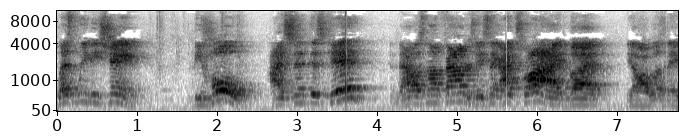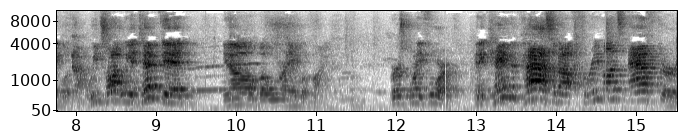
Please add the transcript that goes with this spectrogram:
Lest we be shamed. Behold, I sent this kid and thou hast not found her. So he's saying, I tried, but you know, I wasn't able to find. We tried, we attempted, you know, but we weren't able to find. Verse 24. And it came to pass about three months after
